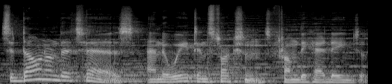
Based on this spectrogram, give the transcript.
sit down on their chairs and await instructions from the head angel.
